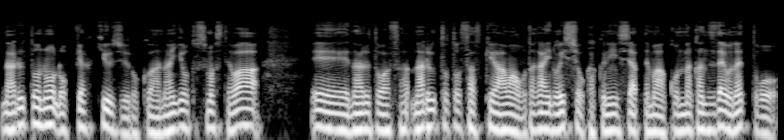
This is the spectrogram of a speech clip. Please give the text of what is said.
ナルトの696話内容としましては、えー、ナルトはさ、ナルトとサスケはまあお互いの意思を確認し合ってまあこんな感じだよねと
